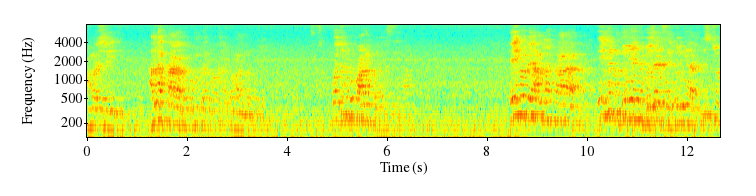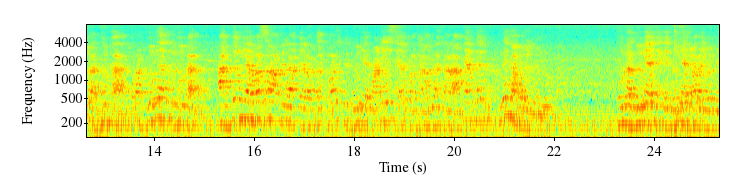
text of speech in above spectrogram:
আমরা সেই আল্লাহ তাআলা হুকুমের কতটুকু মান্য করি কতটুকু পালন করতেছি? এইভাবে আল্লাহ তাআলা এই জন্য দুনিয়াকে বোঝাইছে দুনিয়া কিছু না, ধোকা। তোমার দুনিয়া তো ধোকা। দুনিয়া আমাদের আখের অর্থাৎ তোমাদেরকে দুনিয়ায় পাঠিয়েছে এখন আল্লাহ তার আখেরাতের নেক আমলের জন্য তোমরা দুনিয়া থেকে দুনিয়া কামাই করবে,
